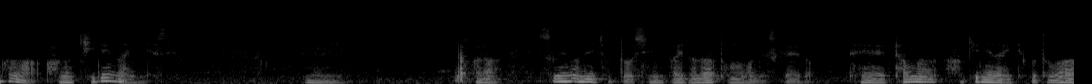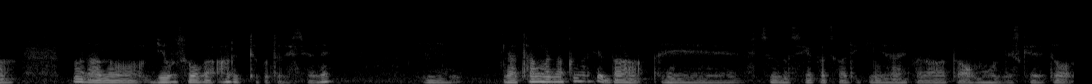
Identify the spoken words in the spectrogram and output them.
があの切れないんですよ、うん、だからそれがねちょっと心配だなと思うんですけれど。えー、痰が吐き出ないってことはまだあの病巣があるってことですよね。うん、だ痰がなくなれば、えー、普通の生活ができるんじゃないかなとは思うんですけれど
